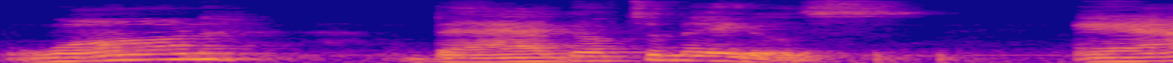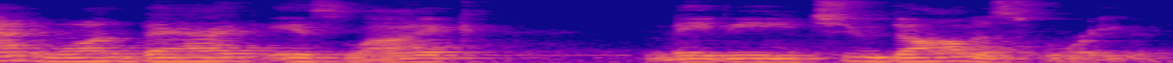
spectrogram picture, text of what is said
one bag of tomatoes. And one bag is like maybe $2 for you.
